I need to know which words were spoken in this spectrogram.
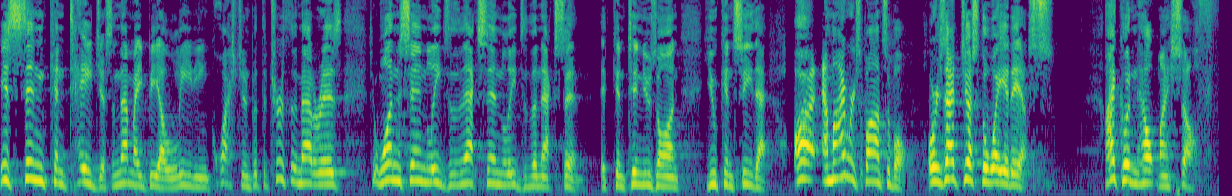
Is sin contagious? And that might be a leading question, but the truth of the matter is, one sin leads to the next sin, leads to the next sin. It continues on. You can see that. Are, am I responsible? Or is that just the way it is? I couldn't help myself.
